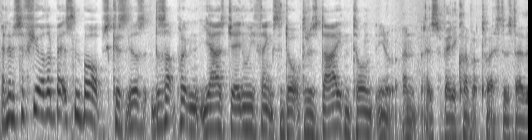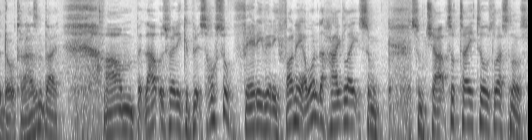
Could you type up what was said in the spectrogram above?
and there was a few other bits and bobs because there's, there's that point when Yaz genuinely thinks the Doctor has died until you know, and it's a very clever twist as to how the Doctor hasn't died. Um, but that was very good. But it's also very very funny. I want to highlight some some chapter titles, listeners.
